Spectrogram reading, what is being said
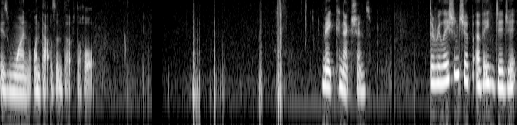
is 1 1,000th of the whole. Make connections. The relationship of a digit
